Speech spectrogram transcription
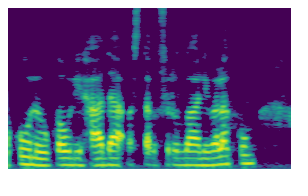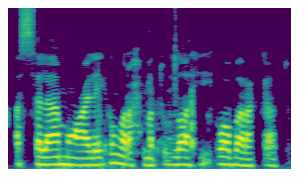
ஒகூலு கௌலி ஹாதா அஸ்தக்ஃபிருல்லா வழக்கும் வலக்கும். அஸ்ஸலாமு அலைக்கும் வரமத்துல்லாஹி வபரகாத்து.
